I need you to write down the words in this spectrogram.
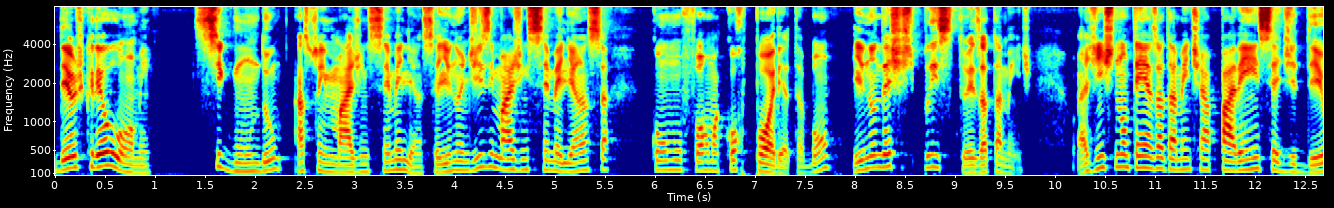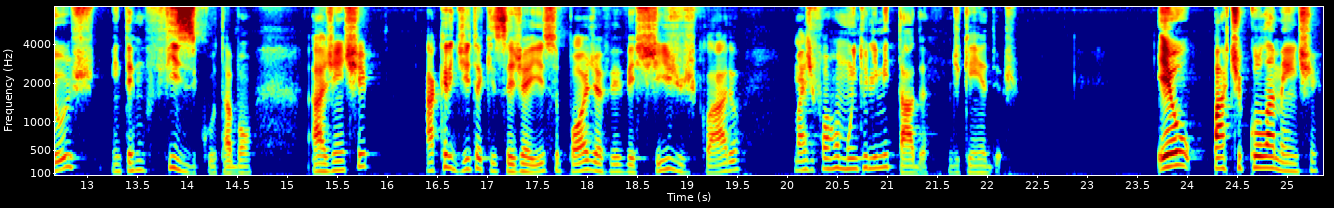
Deus criou o homem segundo a sua imagem e semelhança. Ele não diz imagem e semelhança como forma corpórea, tá bom? Ele não deixa explícito exatamente. A gente não tem exatamente a aparência de Deus em termo físico, tá bom? A gente acredita que seja isso, pode haver vestígios, claro, mas de forma muito limitada de quem é Deus. Eu, particularmente,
